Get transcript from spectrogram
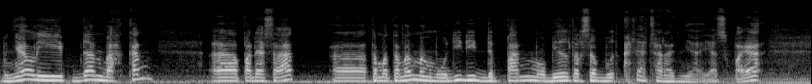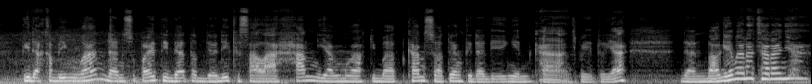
menyalip dan bahkan uh, pada saat uh, teman-teman mengemudi di depan mobil tersebut. Ada caranya ya supaya tidak kebingungan dan supaya tidak terjadi kesalahan yang mengakibatkan sesuatu yang tidak diinginkan seperti itu ya. Dan bagaimana caranya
